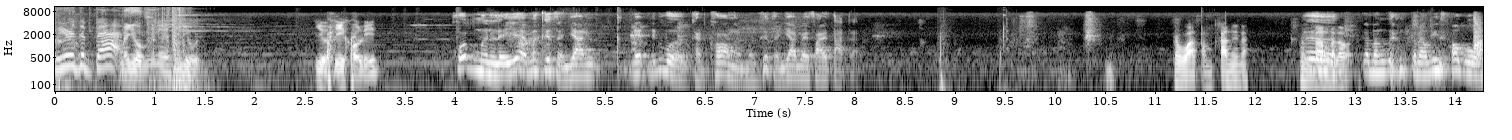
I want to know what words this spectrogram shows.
We're the best. มายมยังไงที่อยู่ที่อยู่ที่เขาลิสโคตรมึนเลยอะมันคือสัญญาณเน็ตเน็ตเวิร์กขัดข้องอะเหมือนคือสัญญาณไวไฟตัดอะจังหวะสำคัญนี่นะมันดันมาแล้วกำลังกำลังวิ่งเข้าวง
